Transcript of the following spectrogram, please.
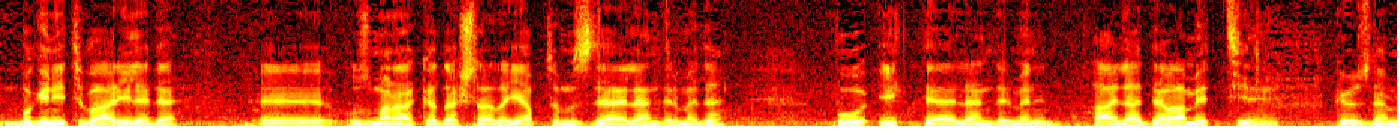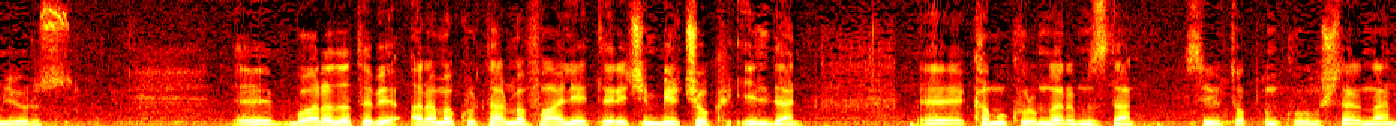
bugün itibariyle de e, uzman arkadaşlarla yaptığımız değerlendirmede bu ilk değerlendirmenin hala devam ettiğini gözlemliyoruz. E, bu arada tabi arama kurtarma faaliyetleri için birçok ilden, e, kamu kurumlarımızdan, sivil toplum kuruluşlarından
